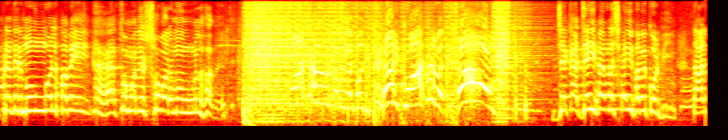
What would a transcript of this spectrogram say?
আপনাদের মঙ্গল হবে। হ্যাঁ তোমাদের সবার মঙ্গল হবে। কথার কথা নয় বলছি। এই, কথার এই! যে কাজ যেইভাবে বলে সেইভাবে করবি। তার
